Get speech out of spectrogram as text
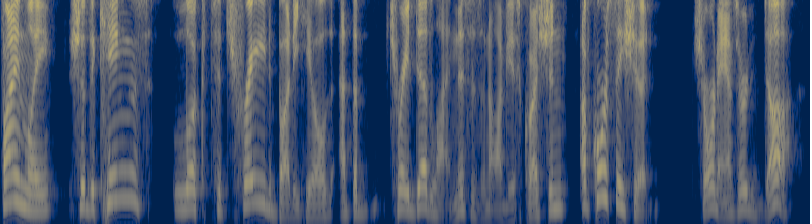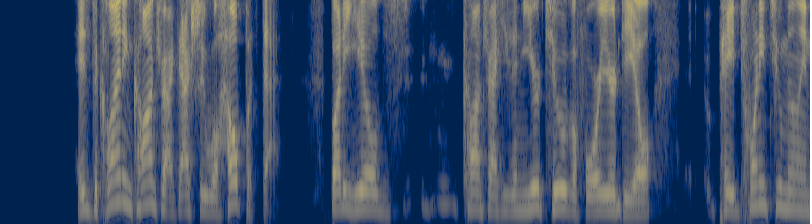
Finally, should the Kings look to trade Buddy Hield at the trade deadline? This is an obvious question. Of course they should. Short answer, duh. His declining contract actually will help with that. Buddy Hield's contract, he's in year two of a four year deal paid $22 million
